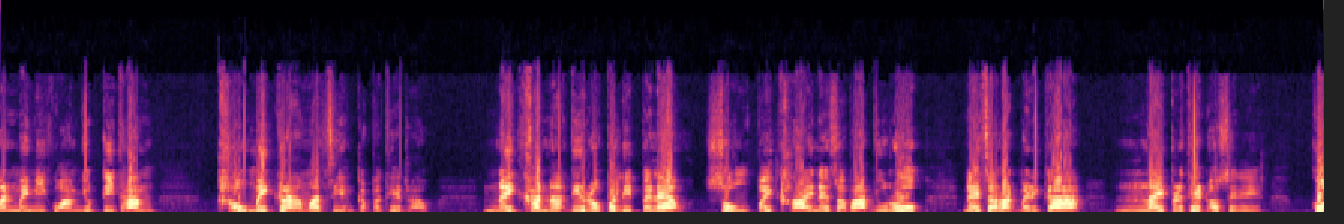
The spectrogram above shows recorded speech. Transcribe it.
มันไม่มีความยุติธรรม เขาไม่กล้ามาเสี่ยงกับประเทศเรา ในขณะที่เราผลิตไปแล้ว ส่งไปขายในสภาพยุโรป ในสหรัฐอเมริกา ในประเทศออสเตรเลียก็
